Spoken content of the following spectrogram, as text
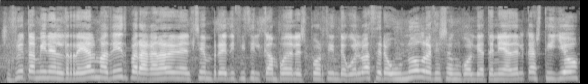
Sufrió también el Real Madrid para ganar en el siempre difícil campo del Sporting de Huelva 0-1 gracias a un gol de Atenea del Castillo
